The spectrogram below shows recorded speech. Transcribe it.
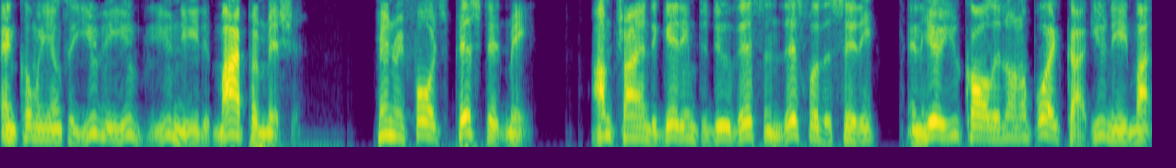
And Coleman Young said, "You you you needed my permission." Henry Ford's pissed at me. I'm trying to get him to do this and this for the city, and here you calling on a boycott. You need my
